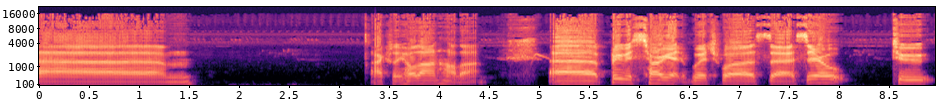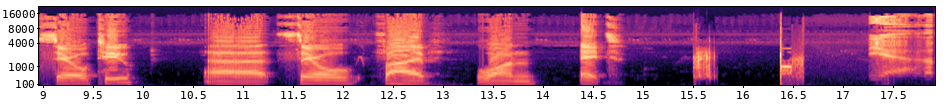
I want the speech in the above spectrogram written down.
um, actually, hold on, hold on. Uh, previous target, which was uh, zero two zero two uh, zero five one eight. Yeah, that,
